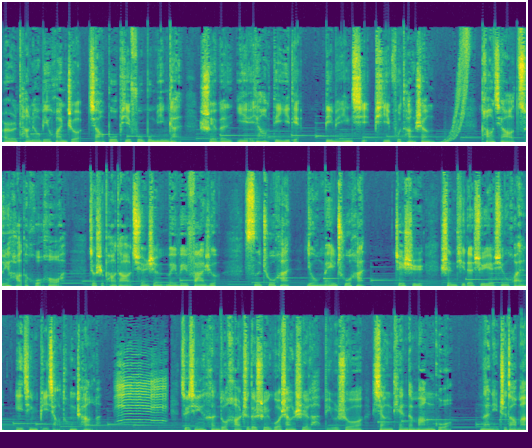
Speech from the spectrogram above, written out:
而糖尿病患者脚部皮肤不敏感，水温也要低一点，避免引起皮肤烫伤。泡脚最好的火候啊，就是泡到全身微微发热，似出汗又没出汗，这时身体的血液循环已经比较通畅了。最近很多好吃的水果上市了，比如说香甜的芒果。那你知道吗？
